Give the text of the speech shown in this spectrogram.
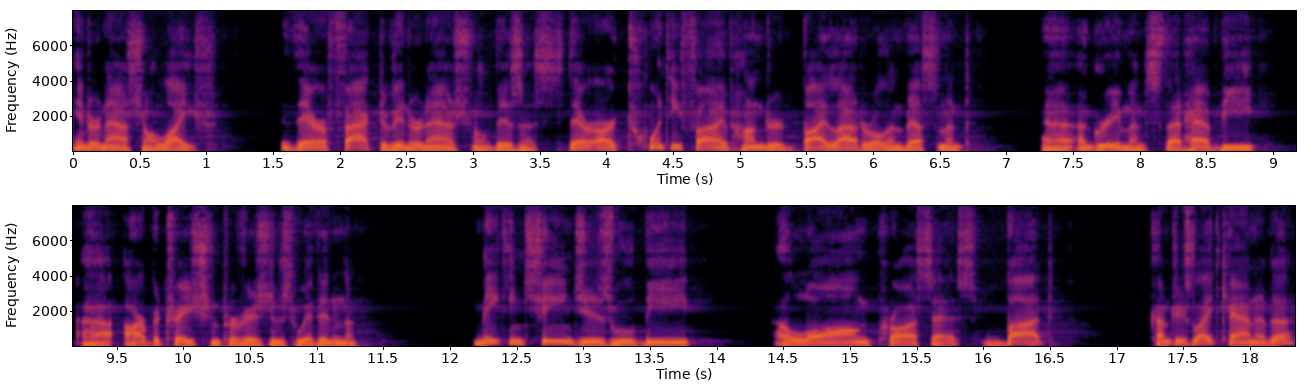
international life. They're a fact of international business. There are 2,500 bilateral investment uh, agreements that have the uh, arbitration provisions within them making changes will be a long process. But countries like Canada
